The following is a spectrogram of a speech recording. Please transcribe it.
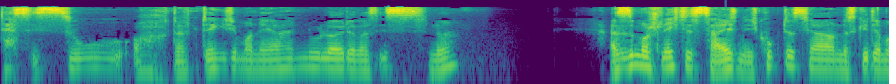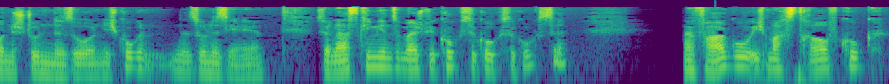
das ist so, ach, da denke ich immer, naja, nur Leute, was ist, ne? Also es ist immer ein schlechtes Zeichen. Ich gucke das ja und es geht ja immer eine Stunde so und ich gucke so eine Serie. So Last Kingdom zum Beispiel guckst du, guckst du, guckst du. Bei Fargo, ich mach's drauf, guck.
